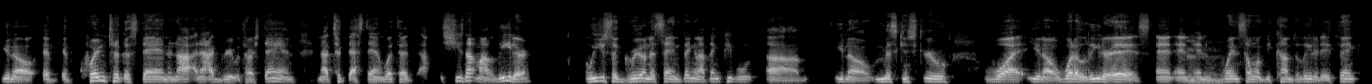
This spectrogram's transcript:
you know if, if Quinn took a stand and I and I agree with her stand and I took that stand with her, she's not my leader. We just agree on the same thing, and I think people uh, you know misconstrue what you know what a leader is and and, Mhm. and mm-hmm. when someone becomes a leader they think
